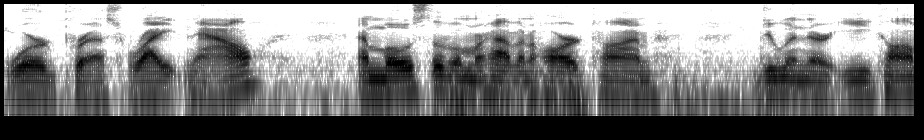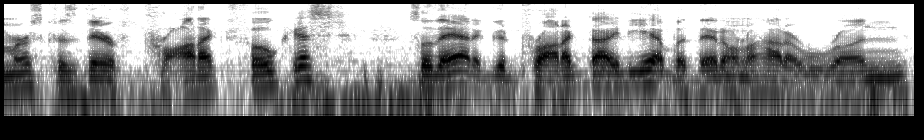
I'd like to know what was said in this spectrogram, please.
WordPress right now. And most of them are having a hard time doing their e-commerce because they're product focused. So they had a good product idea, but they don't know how to run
